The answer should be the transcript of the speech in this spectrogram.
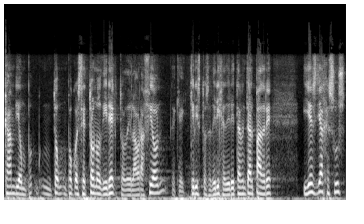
cambia un, poco ese tono directo de la oración, de que Cristo se dirige directamente al Padre, y es ya Jesús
